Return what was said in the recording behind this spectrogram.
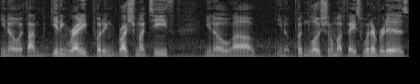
you know, if I'm getting ready, putting brushing my teeth, you know, uh, you know, putting lotion on my face, whatever it is,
